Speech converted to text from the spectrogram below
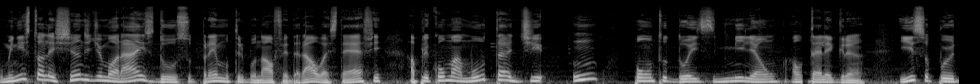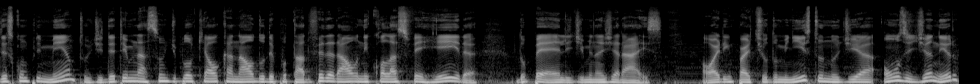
O ministro Alexandre de Moraes, do Supremo Tribunal Federal, STF, aplicou uma multa de 1,2 milhão ao Telegram. Isso por descumprimento de determinação de bloquear o canal do deputado federal Nicolás Ferreira, do PL de Minas Gerais. A ordem partiu do ministro no dia 11 de janeiro,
